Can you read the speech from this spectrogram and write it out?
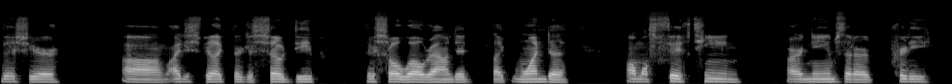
this year. Um, I just feel like they're just so deep. They're so well rounded. Like one to almost fifteen are names that are pretty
